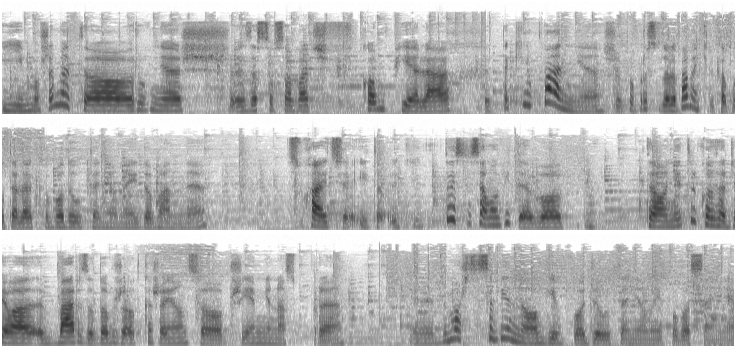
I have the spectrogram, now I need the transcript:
I możemy to również zastosować w kąpielach, takich w wannie, że po prostu dolewamy kilka butelek wody utlenionej do wanny Słuchajcie, i to, to jest niesamowite, bo to nie tylko zadziała bardzo dobrze, odkażająco, przyjemnie na skórę. Wymożcie sobie nogi w wodzie utlenionej po basenie.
